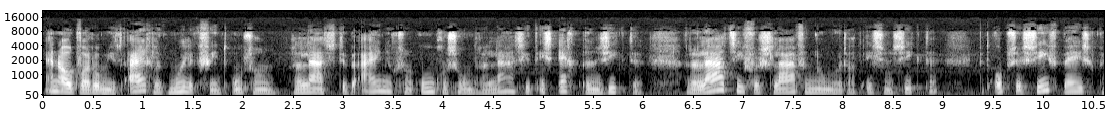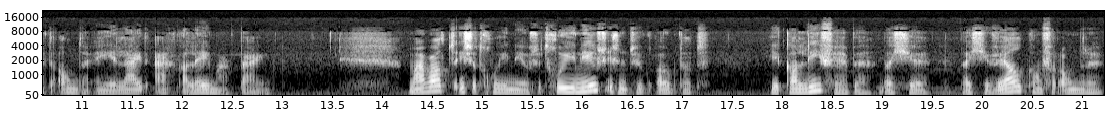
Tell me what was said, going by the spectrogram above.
En ook waarom je het eigenlijk moeilijk vindt om zo'n relatie te beëindigen, zo'n ongezonde relatie. Het is echt een ziekte. Relatieverslaving noemen we dat, is een ziekte. Je bent obsessief bezig met de ander en je lijdt eigenlijk alleen maar pijn. Maar wat is het goede nieuws? Het goede nieuws is natuurlijk ook dat je kan liefhebben, dat je, dat je wel kan veranderen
